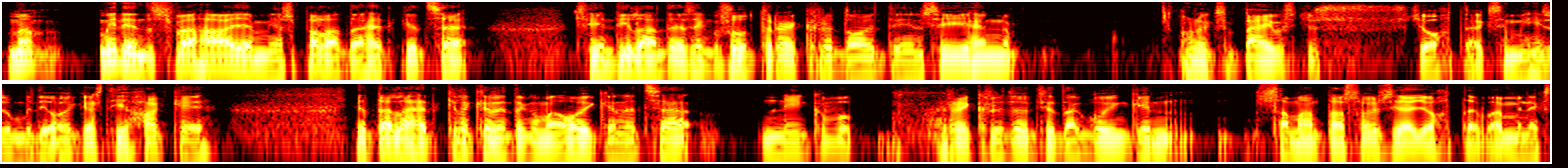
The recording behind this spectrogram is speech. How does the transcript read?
Mä mietin tässä vähän aiemmin, jos palataan hetki, että se, siihen tilanteeseen, kun sut rekrytoitiin siihen, oliko se päivystysjohtajaksi, mihin sun piti oikeasti hakea. Ja tällä hetkellä käsitänkö mä oikein, että sä niin rekrytoit jotakuinkin samantasoisia johtajia, vai meneekö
